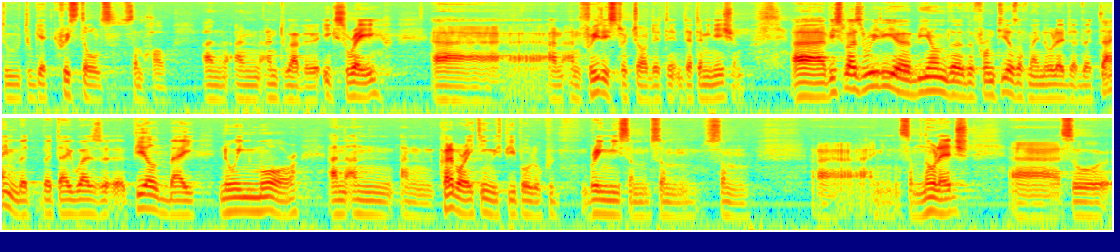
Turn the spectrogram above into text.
to, to get crystals somehow and, and, and to have an X-ray and, and 3D structure det determination. Uh, this was really uh, beyond the, the, frontiers of my knowledge at that time, but, but I was appealed by knowing more and, and, and collaborating with people who could bring me some, some, some I mean, some knowledge. so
